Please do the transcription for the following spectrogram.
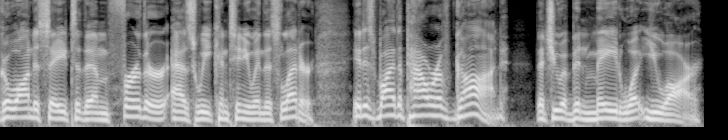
go on to say to them further as we continue in this letter. It is by the power of God that you have been made what you are.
